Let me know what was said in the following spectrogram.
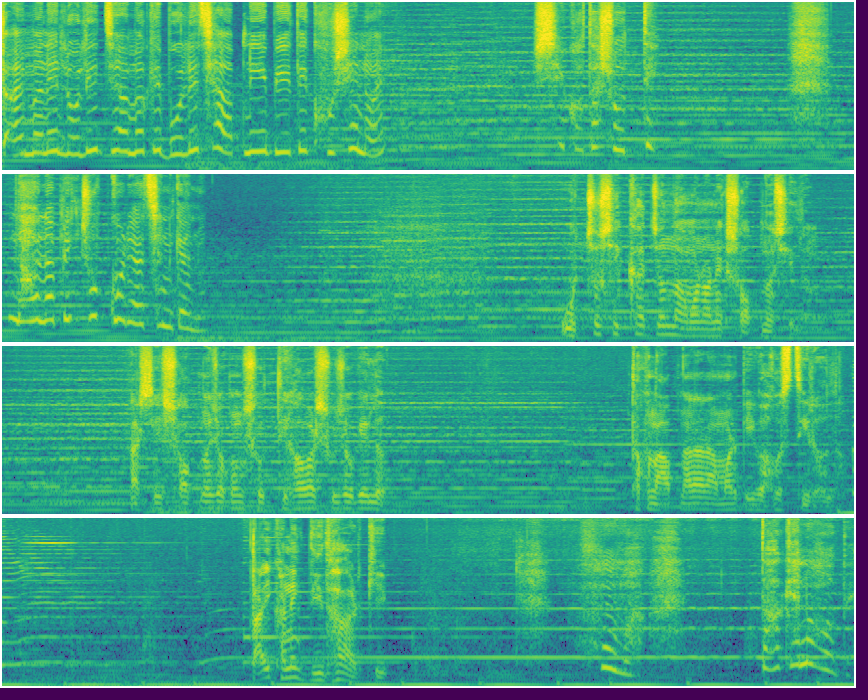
তার মানে ললিত যে আমাকে বলেছে আপনি এই বিয়েতে খুশি নয়, সে কথা সত্যি? নাহলে আপনি চুপ করে আছেন কেন? উচ্চশিক্ষার জন্য আমার অনেক স্বপ্ন ছিল। আর সেই স্বপ্ন যখন সত্যি হওয়ার সুযোগ এলো, তখন আপনার আর আমার বিবাহ স্থির হলো। তাই খানিক দ্বিধা আর কি। তা কেন হবে?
